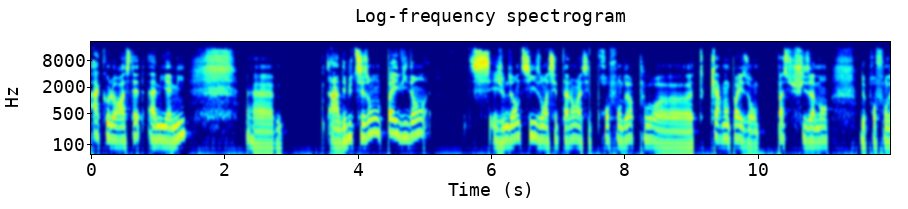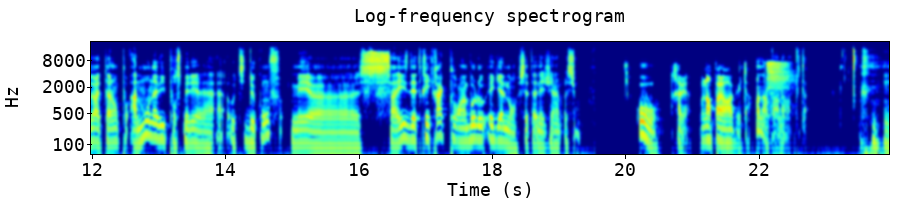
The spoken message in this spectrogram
à Colorado State, à Miami. Euh, un début de saison pas évident. Et je me demande s'ils ont assez de talent, assez de profondeur pour. Euh, clairement pas, ils auront pas suffisamment de profondeur et de talent, pour, à mon avis, pour se mêler au titre de conf, mais euh, ça risque d'être ric pour un bolo également cette année, j'ai l'impression. Oh, très bien. On en reparlera plus tard. On en reparlera plus tard.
